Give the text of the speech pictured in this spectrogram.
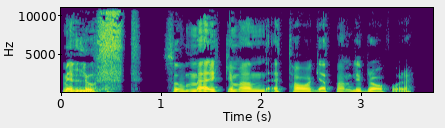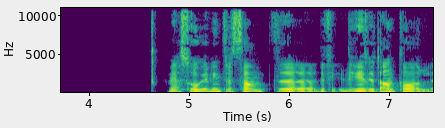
med lust så märker man ett tag att man blir bra på det. Men jag såg en intressant, eh, det, fi- det finns ett antal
